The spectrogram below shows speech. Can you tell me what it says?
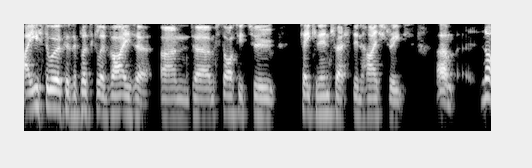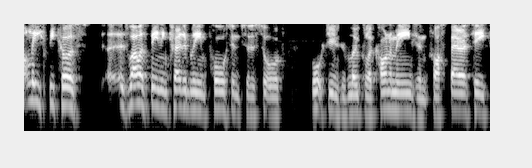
I used to work as a political advisor and um, started to take an interest in high streets, um, not least because, uh, as well as being incredibly important to the sort of fortunes of local economies and prosperity,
